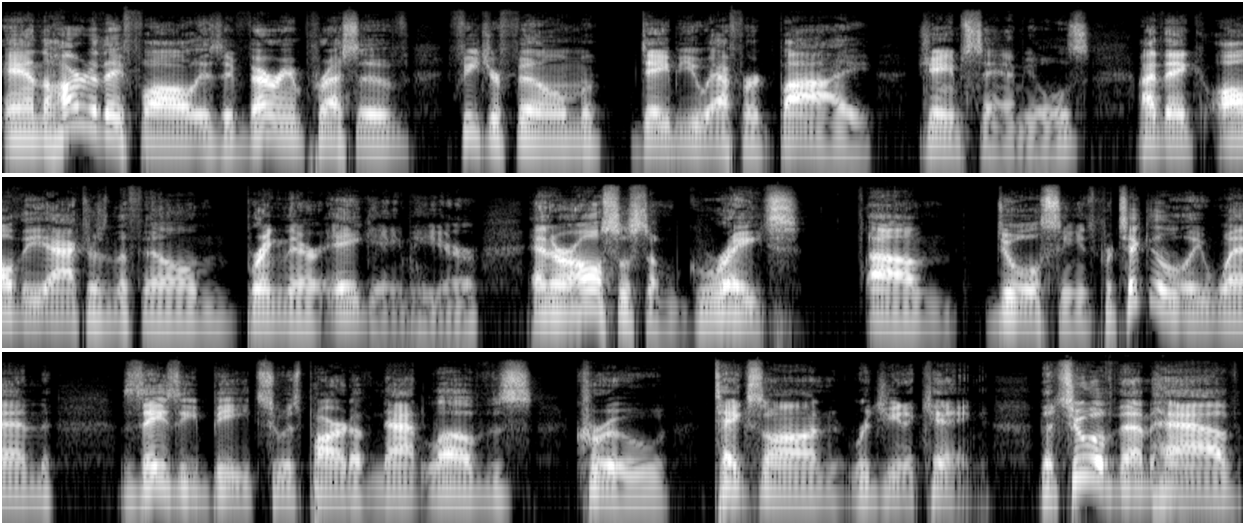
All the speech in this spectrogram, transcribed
And The Harder They Fall is a very impressive feature film debut effort by Jeymes Samuels. I think all the actors in the film bring their A game here. And there are also some great um, duel scenes, particularly when Zazie Beetz, who is part of Nat Love's crew, takes on Regina King. The two of them have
